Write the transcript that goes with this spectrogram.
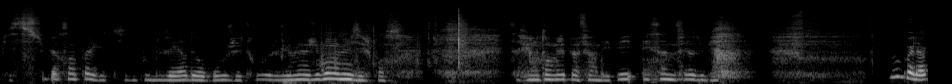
Puis c'est super sympa avec les petites bouts de vert, de rouge et tout. Je vais, je vais m'amuser, je pense. Ça fait longtemps que j'ai pas fait un DP et ça me fait du bien. Donc voilà.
